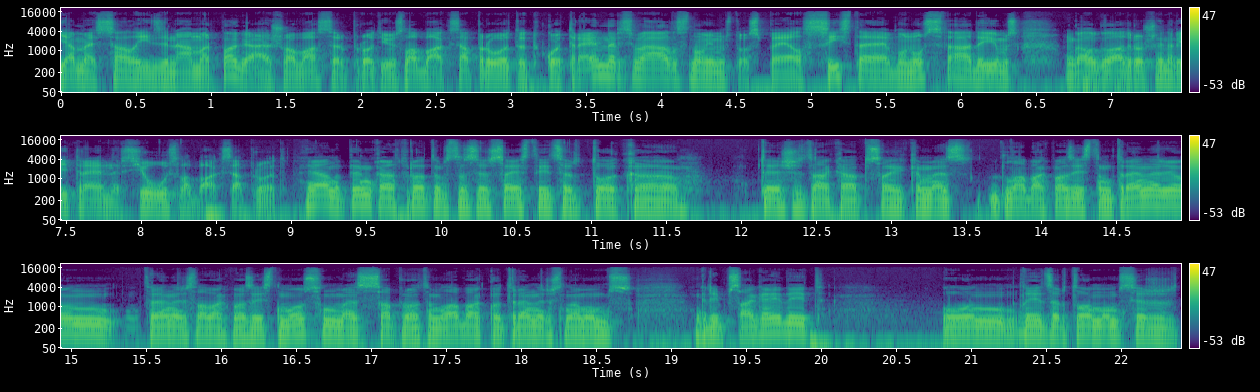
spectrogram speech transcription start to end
ja mēs salīdzinām ar pagājušo vasaru. Proti, jūs labāk saprotat, ko treneris vēlas no jums, to spēles sistēmu un uzstādījumus, un galu galā droši vien arī treneris jūs labāk saprot. Jā, nu pirmkārt, protams, tas ir saistīts saistīts ar to, ka tieši tā kā tu saki, ka mēs labāk pazīstam treneri un treneris labāk pazīst mūs, un mēs saprotam labāk, ko treneris no mums grib sagaidīt. Un līdz ar to mums ir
